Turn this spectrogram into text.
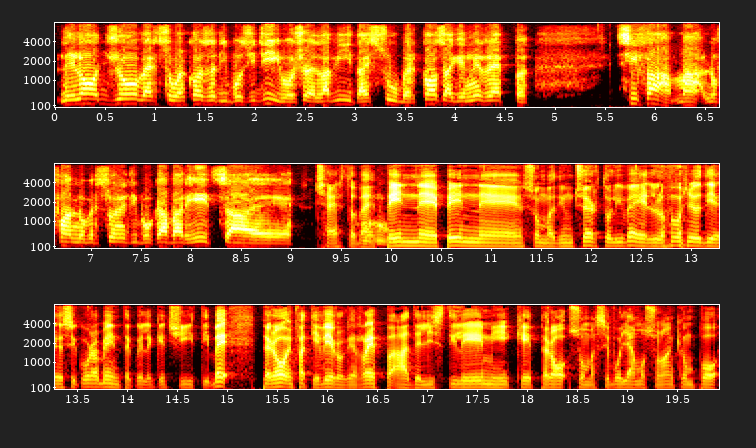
l'elogio verso qualcosa di positivo, cioè la vita è super, cosa che nel rap si fa, ma lo fanno persone tipo Caparezza e Certo, beh, mm. penne, penne, insomma, di un certo livello, voglio dire, sicuramente quelle che citi. Beh, però, infatti è vero che il rap ha degli stilemi che però, insomma, se vogliamo sono anche un po'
